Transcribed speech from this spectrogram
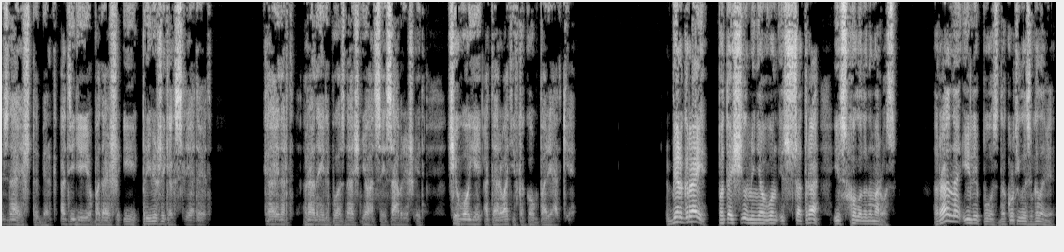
Знаешь что, Берг, отведи ее подальше и привяжи как следует. Кайнард рано или поздно очнется и сам решит, чего ей оторвать и в каком порядке. Берграй потащил меня вон из шатра из холода на мороз. Рано или поздно крутилось в голове.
